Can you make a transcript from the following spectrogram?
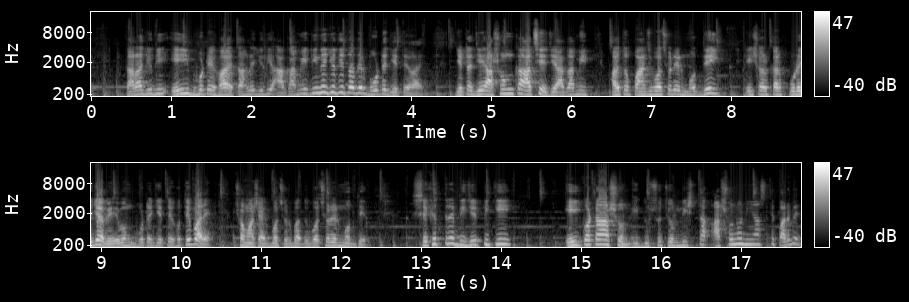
তারা যদি এই ভোটে হয়, তাহলে যদি আগামী দিনে যদি তাদের ভোটে যেতে হয়, যেটা যে আশঙ্কা আছে যে আগামী হয়তো পাঁচ বছরের মধ্যেই এই সরকার পড়ে যাবে এবং ভোটে যেতে হতে পারে, ছ মাস, এক বছর বা দু বছরের মধ্যে, সেক্ষেত্রে বিজেপি কি এই কটা আসন, এই দুশো চল্লিশটা আসনও নিয়ে আসতে পারবে?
